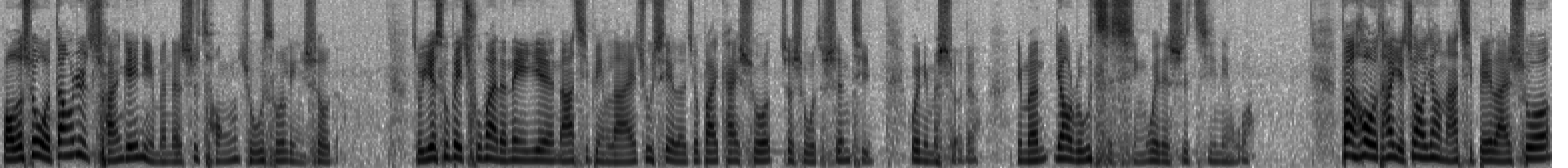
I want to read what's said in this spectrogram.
保罗说：“我当日传给你们的是从主所领受的。主耶稣被出卖的那一夜，拿起饼来注谢了，就掰开说：‘这是我的身体，为你们舍的。你们要如此行，为的是纪念我。’饭后，他也照样拿起杯来说：‘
